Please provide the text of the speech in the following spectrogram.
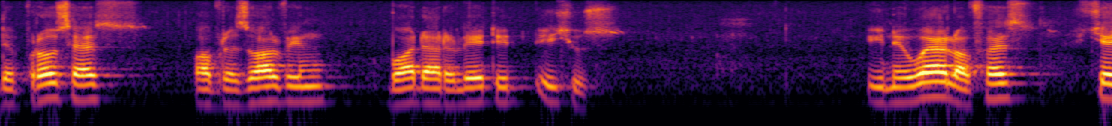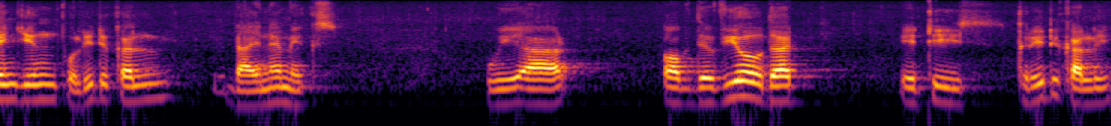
the process of resolving border related issues. In a world of fast changing political dynamics, we are of the view that it is critically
